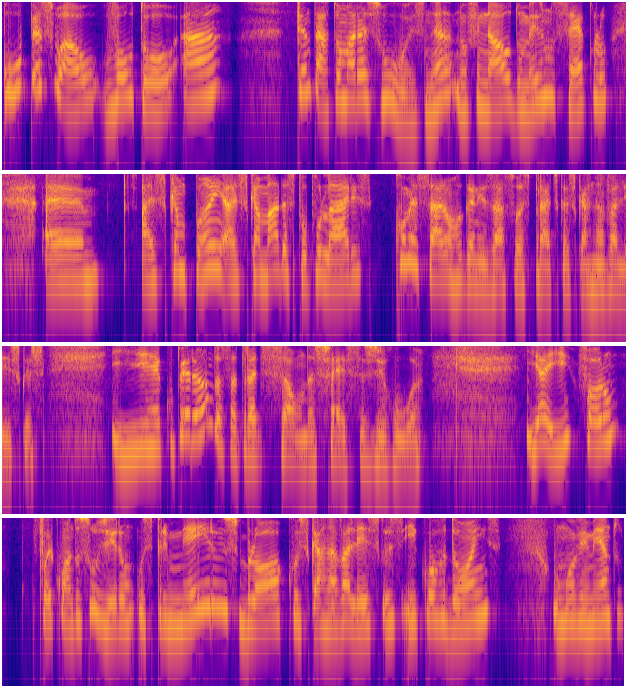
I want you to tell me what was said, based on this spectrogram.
o pessoal voltou a tentar tomar as ruas, né? No final do mesmo século, é, as campanhas, as camadas populares começaram a organizar suas práticas carnavalescas e recuperando essa tradição das festas de rua. E aí foram foi quando surgiram os primeiros blocos carnavalescos e cordões, um movimento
